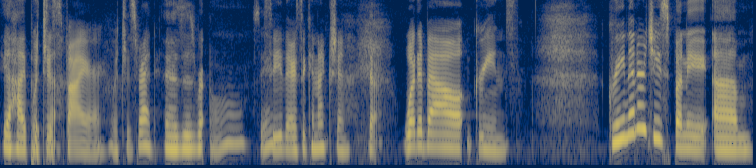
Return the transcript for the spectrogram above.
yeah, high pitta, which is fire, which is red. This is re- oh, see? See, there's a connection. Yeah. What about greens? Green energy is funny. Um,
